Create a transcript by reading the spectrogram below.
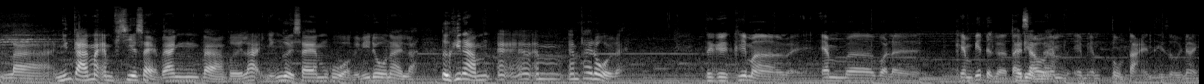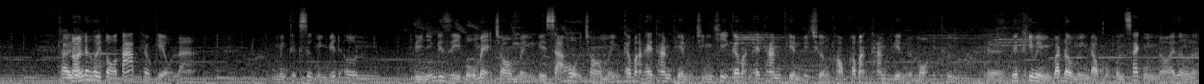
Là những cái mà em chia sẻ với anh và với lại những người xem của cái video này là từ khi nào em em em, thay đổi vậy? Từ khi mà em uh, gọi là khi em biết được tại sao em em em tồn tại trên thế giới này. Thời nói nó hơi to tát theo kiểu là mình thực sự mình biết ơn vì những cái gì bố mẹ cho mình về xã hội cho mình. Các bạn hay than phiền về chính trị các bạn hay than phiền về trường học các bạn than phiền về mọi thứ. Yeah. nhưng khi mình bắt đầu mình đọc một cuốn sách mình nói rằng là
